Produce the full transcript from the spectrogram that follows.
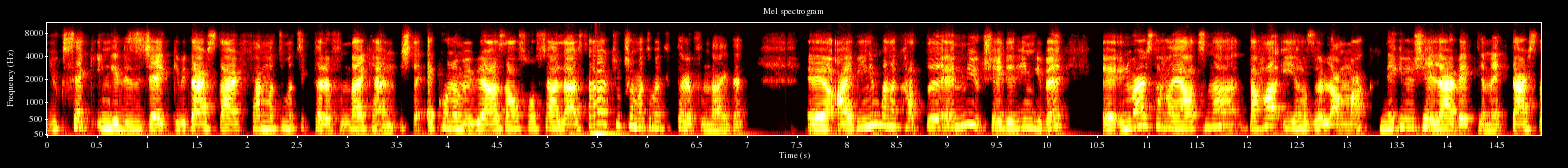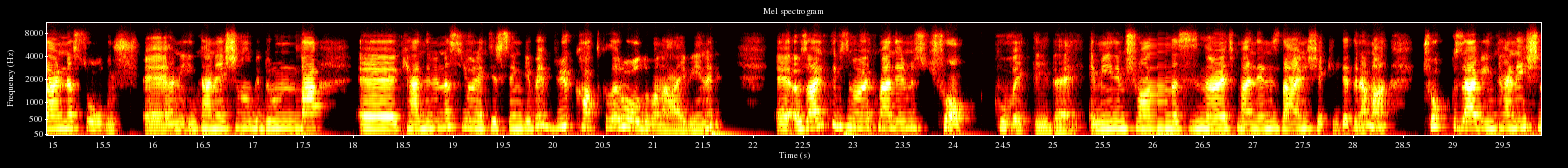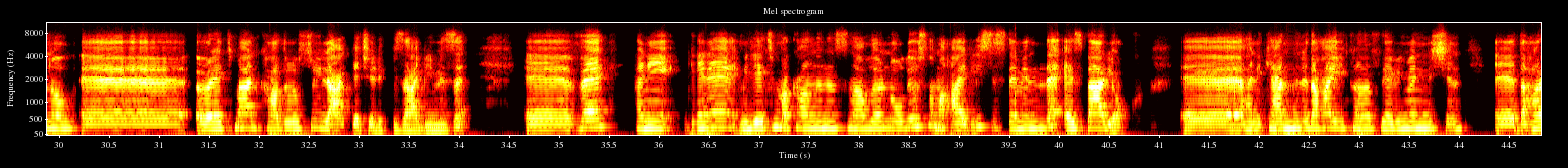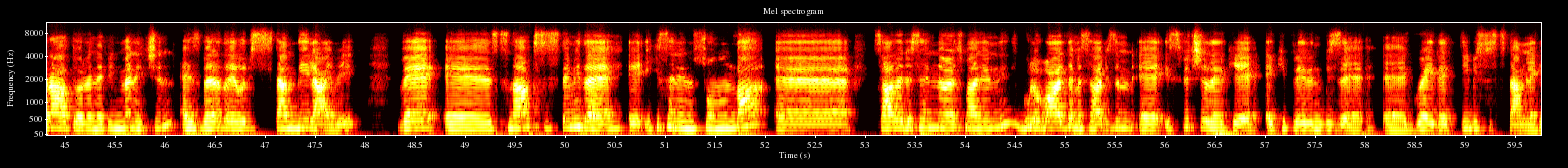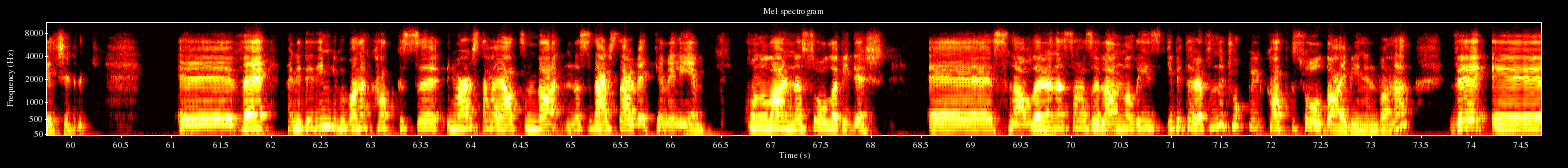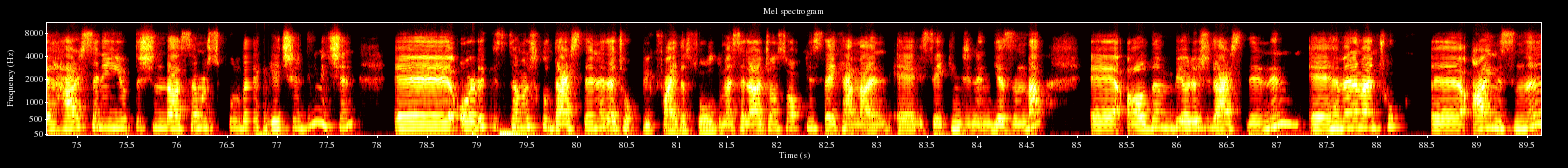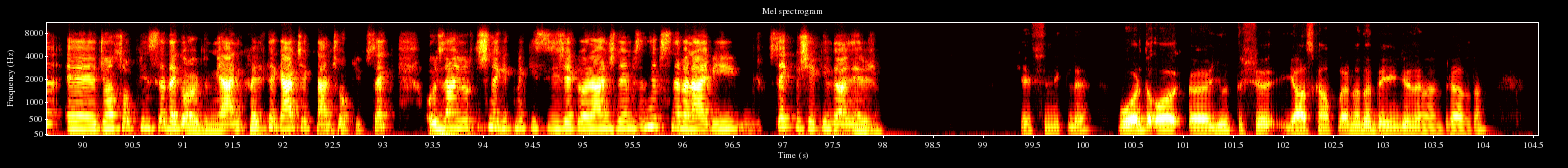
yüksek İngilizce gibi dersler fen matematik tarafındayken işte ekonomi, biraz daha sosyal dersler Türkçe matematik tarafındaydı. E, IB'nin bana kattığı en büyük şey dediğim gibi e, üniversite hayatına daha iyi hazırlanmak, ne gibi şeyler beklemek, dersler nasıl olur, e, hani international bir durumda e, kendini nasıl yönetirsin gibi büyük katkıları oldu bana IB'nin. E, özellikle bizim öğretmenlerimiz çok kuvvetliydi. Eminim şu anda sizin öğretmenleriniz de aynı şekildedir ama çok güzel bir international e, öğretmen kadrosuyla geçirdik biz IB'mizi. E, ve hani gene Milliyetin Bakanlığı'nın sınavlarında oluyorsun ama IB sisteminde ezber yok. E, hani kendini daha iyi kanıtlayabilmen için, e, daha rahat öğrenebilmen için ezbere dayalı bir sistem değil IB ve e, sınav sistemi de e, iki senenin sonunda e, sadece senin öğretmenlerin değil, globalde mesela bizim e, İsviçre'deki ekiplerin bizi e, grade ettiği bir sistemle geçirdik. E, ve hani dediğim gibi bana katkısı üniversite hayatında nasıl dersler beklemeliyim, konular nasıl olabilir, e, sınavlara nasıl hazırlanmalıyız gibi tarafında çok büyük katkısı oldu IB'nin bana. Ve e, her sene yurt dışında Summer School'da geçirdiğim için e, oradaki Summer School derslerine de çok büyük faydası oldu. Mesela Johns Hopkins'teyken ben e, lise ikincinin yazında e, aldığım biyoloji derslerinin e, hemen hemen çok e, aynısını e, Johns Hopkins'te de gördüm. Yani kalite gerçekten çok yüksek. O yüzden yurt dışına gitmek isteyecek öğrencilerimizin hepsine ben IB'yi yüksek bir şekilde öneririm. Kesinlikle. Bu arada o e, yurt dışı yaz kamplarına da değineceğiz hemen birazdan.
